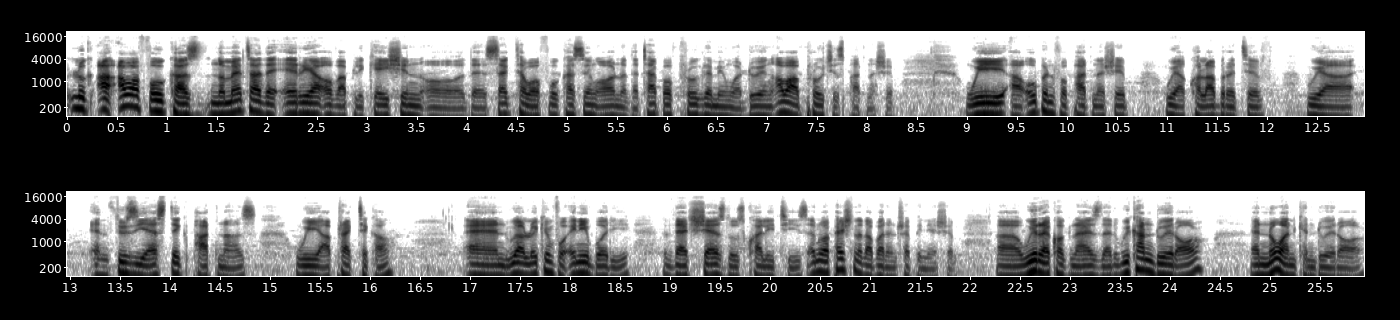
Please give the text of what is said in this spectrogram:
Look, our focus, no matter the area of application or the sector we're focusing on or the type of programming we're doing, our approach is partnership. We are open for partnership. We are collaborative. We are enthusiastic partners. We are practical. And we are looking for anybody that shares those qualities. And we're passionate about entrepreneurship. Uh, we recognize that we can't do it all, and no one can do it all.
